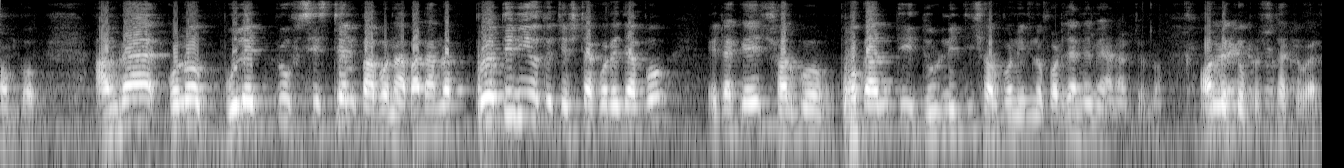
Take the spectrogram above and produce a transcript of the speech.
সম্ভব। আমরা কোনো বুলেট প্রুফ সিস্টেম পাবো না বাট আমরা প্রতিনিয়ত চেষ্টা করে যাব এটাকে সর্ব ভোগান্তি দুর্নীতি সর্বনিম্ন পর্যায়ে নেমে আনার জন্য। অন্য কেউ প্রশ্ন থাকতে পারে।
